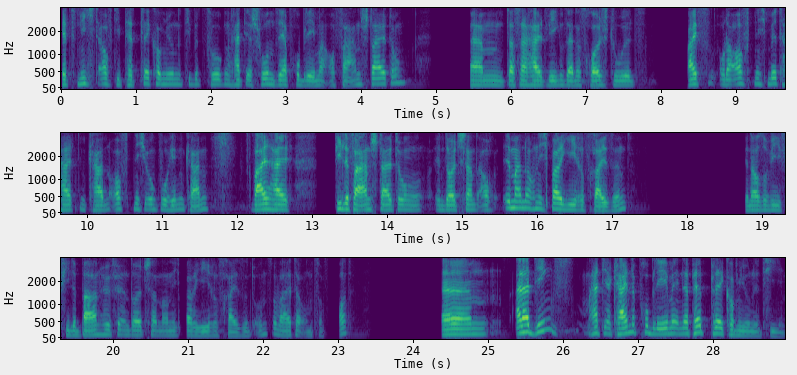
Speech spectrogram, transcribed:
jetzt nicht auf die Petplay-Community bezogen, hat er schon sehr Probleme auf Veranstaltungen. Ähm, dass er halt wegen seines Rollstuhls weiß oder oft nicht mithalten kann, oft nicht irgendwo hin kann, weil halt viele Veranstaltungen in Deutschland auch immer noch nicht barrierefrei sind. Genauso wie viele Bahnhöfe in Deutschland noch nicht barrierefrei sind und so weiter und so fort. Ähm, allerdings hat er keine Probleme in der Petplay Community.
